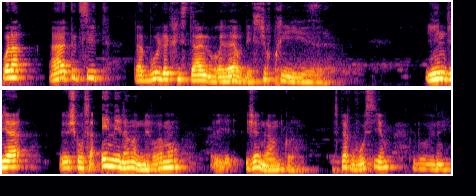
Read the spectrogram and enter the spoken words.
Voilà, à tout de suite. La boule de cristal vous réserve des surprises. India, euh, je commence à aimer l'Inde, mais vraiment, euh, j'aime l'Inde, quoi. J'espère que vous aussi, hein, que vous venez.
